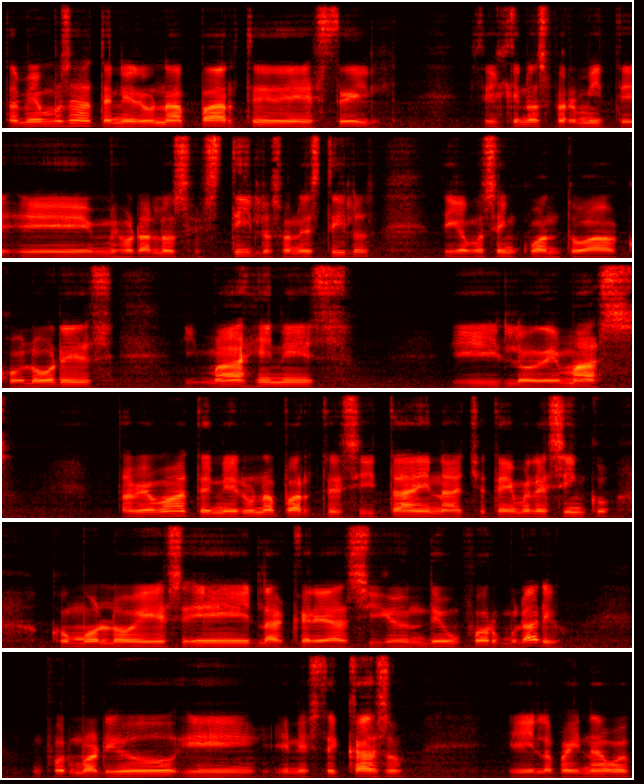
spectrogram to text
También vamos a tener una parte de style el que nos permite eh, mejorar los estilos. Son estilos, digamos, en cuanto a colores, imágenes y lo demás. También vamos a tener una partecita en HTML5 como lo es eh, la creación de un formulario. Un formulario, eh, en este caso, en la página web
